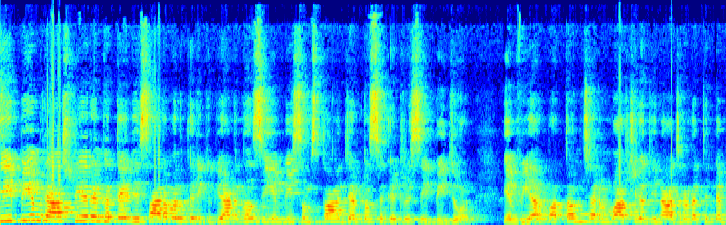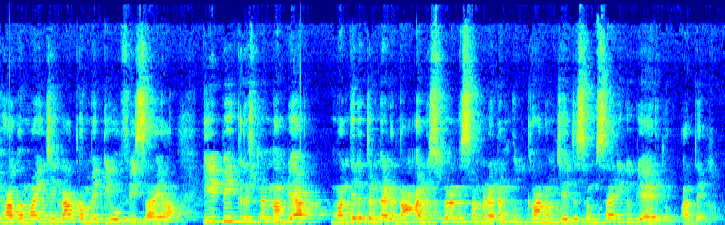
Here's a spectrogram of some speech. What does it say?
C P M രാഷ്ട്രീയ രംഗത്തെ നിസാരവൽക്കരിക്കുകയാണെന്ന് സി എം പി സംസ്ഥാന general secretary C P John. M V R പത്താം ചരമവാർഷിക ദിനാചരണത്തിന്റെ ഭാഗമായി ജില്ലാ കമ്മിറ്റി ഓഫീസായ ഇ പി കൃഷ്ണൻ നമ്പ്യാർ മന്ദിരത്തിൽ നടന്ന അനുസ്മരണ സമ്മേളനം ഉദ്ഘാടനം ചെയ്ത് സംസാരിക്കുകയായിരുന്നു അദ്ദേഹം.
